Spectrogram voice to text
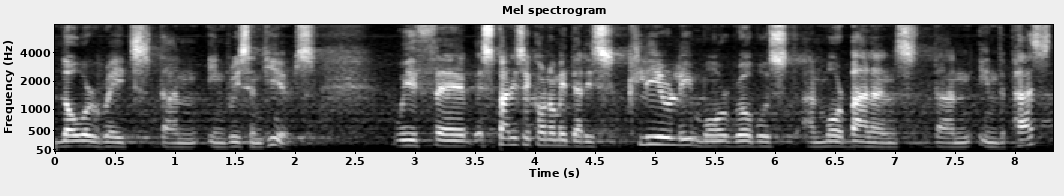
lower rates than in recent years. With a Spanish economy that is clearly more robust and more balanced than in the past,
